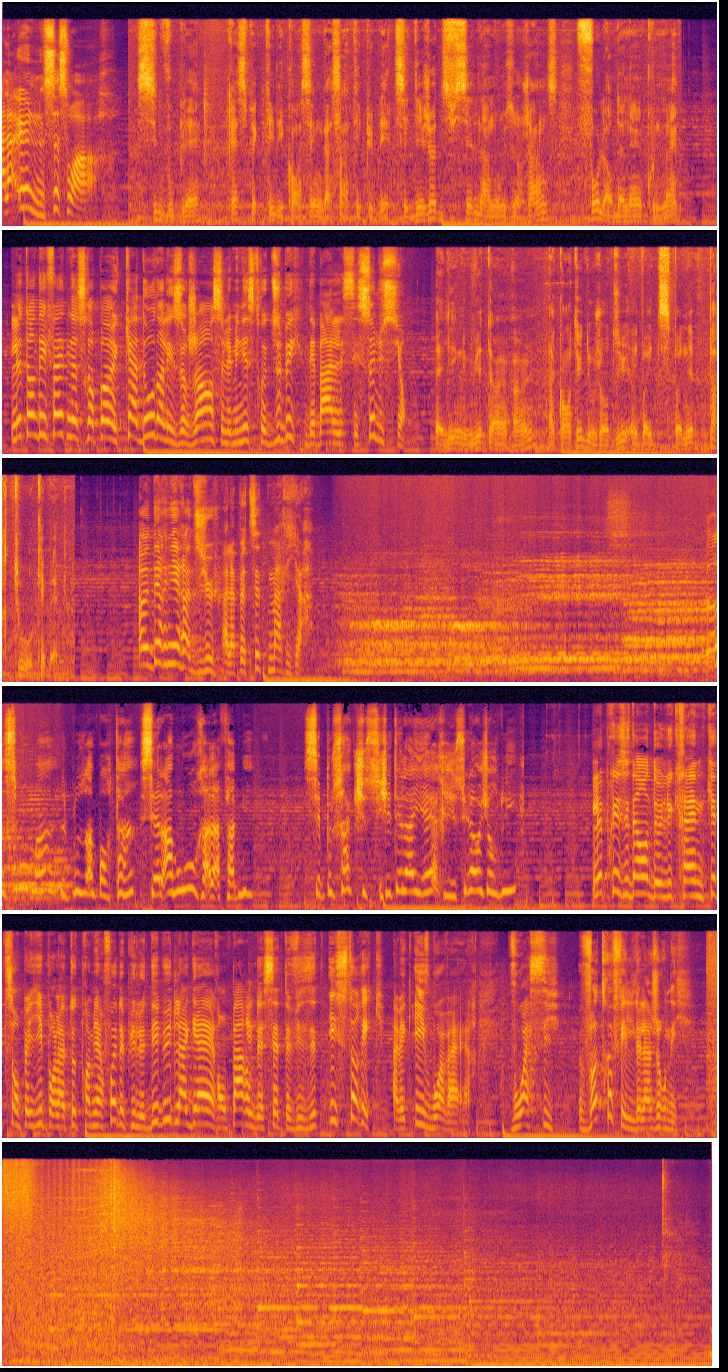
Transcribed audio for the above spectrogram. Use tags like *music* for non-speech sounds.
À la une ce soir. S'il vous plaît, respectez les consignes de la santé publique. C'est déjà difficile dans nos urgences. Il faut leur donner un coup de main. Le temps des fêtes ne sera pas un cadeau dans les urgences. Le ministre Dubé déballe ses solutions. La ligne 811, à compter d'aujourd'hui, elle va être disponible partout au Québec. Un dernier adieu à la petite Maria. Ce moment, le plus important, c'est l'amour à la famille. C'est pour ça que j'étais là hier, je suis là aujourd'hui. Le président de l'Ukraine quitte son pays pour la toute première fois depuis le début de la guerre. On parle de cette visite historique avec Yves Boisvert. Voici votre fil de la journée.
